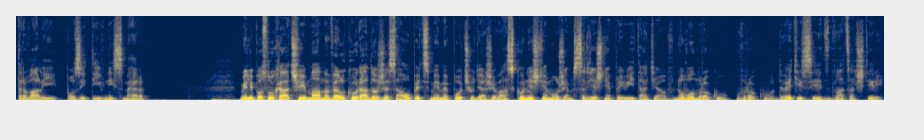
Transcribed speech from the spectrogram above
trvalý pozitívny smer? Milí poslucháči, mám veľkú rado, že sa opäť smieme počuť a že vás konečne môžem srdečne privítať v novom roku, v roku 2024.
